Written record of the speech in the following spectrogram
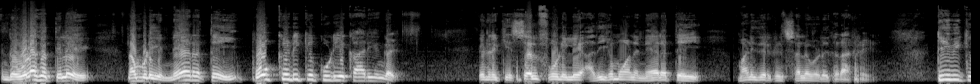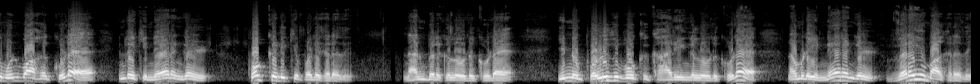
இந்த உலகத்திலே நம்முடைய நேரத்தை போக்கடிக்கக்கூடிய காரியங்கள். இன்றைக்கு செல்போனிலே அதிகமான நேரத்தை மனிதர்கள் செலவிடுகிறார்கள். டிவிக்கு முன்பாக கூட இன்றைக்கு நேரங்கள் போக்கடிக்கப்படுகிறது. நண்பர்களோடு கூட இன்னும் பொழுதுபோக்கு காரியங்களோடு கூட நம்முடைய நேரங்கள் விரயமாகிறது.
